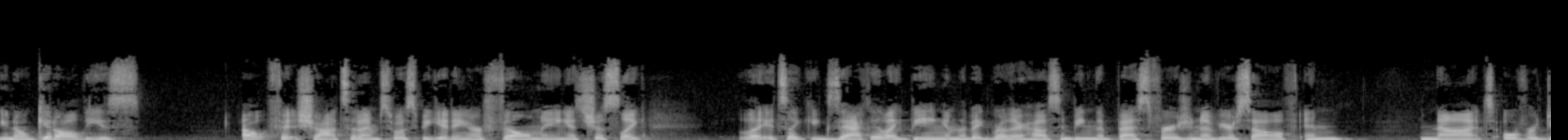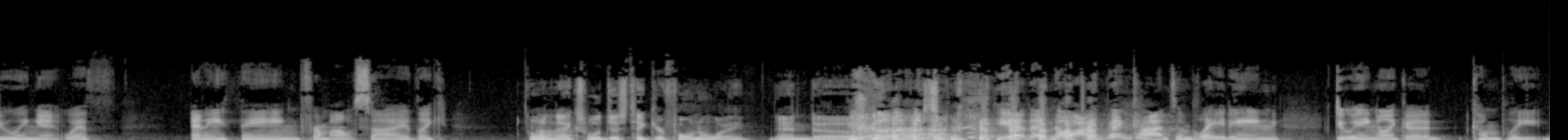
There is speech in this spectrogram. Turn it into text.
you know, get all these outfit shots that I'm supposed to be getting or filming. It's just like like it's like exactly like being in the Big Brother house and being the best version of yourself and not overdoing it with anything from outside like Well, next we'll just take your phone away, and uh, yeah, that, no, I've been contemplating doing like a complete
